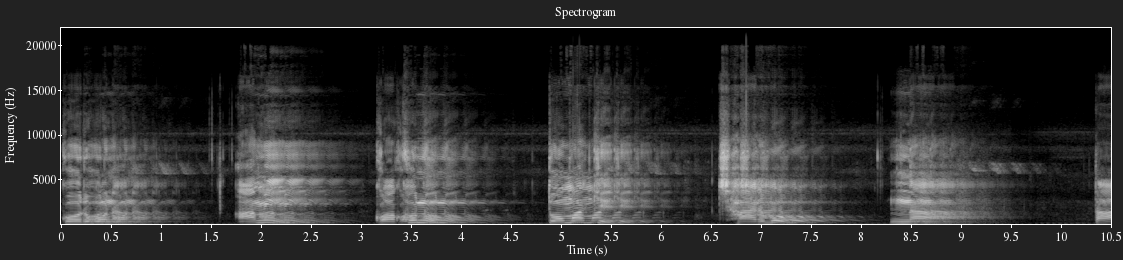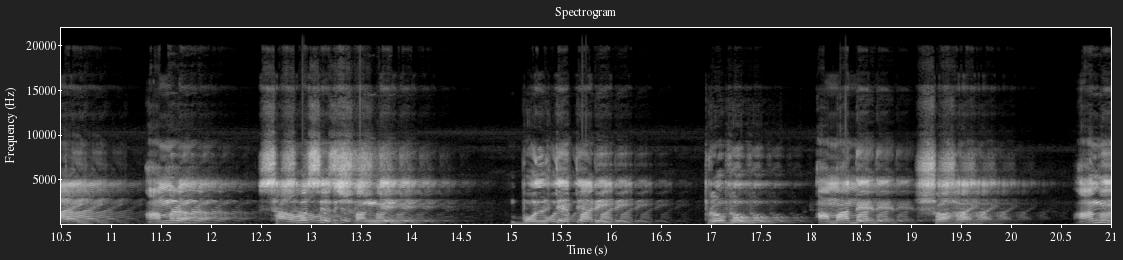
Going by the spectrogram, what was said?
করব না। আমি কখনো তোমাকে ছাড়ব না। তাই আমরা সাহসের সঙ্গে বলতে পারি, প্রভু, আমাদের সহায়। আমি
